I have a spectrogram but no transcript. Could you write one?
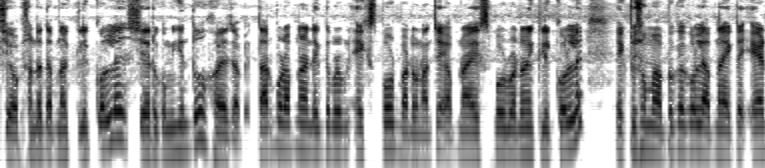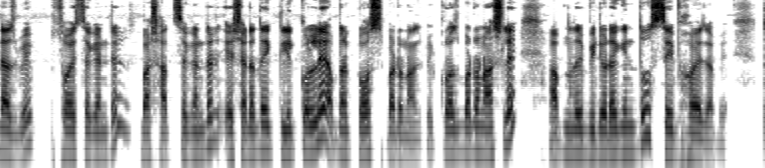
সেই অপশনটাতে আপনার ক্লিক করলে সেরকমই কিন্তু হয়ে যাবে। তারপর আপনারা দেখতে পারবেন এক্সপোর্ট বাটন আছে। আপনার এক্সপোর্ট বাটনে ক্লিক করলে একটু সময় অপেক্ষা করলে আপনার একটা অ্যাড আসবে ছয় সেকেন্ডের বা সাত সেকেন্ডের। এ সেটাতে ক্লিক করলে আপনার ক্রস বাটন আসবে। ক্রস বাটন আসলে আপনাদের ভিডিওটা কিন্তু সেভ হয়ে যাবে। তো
